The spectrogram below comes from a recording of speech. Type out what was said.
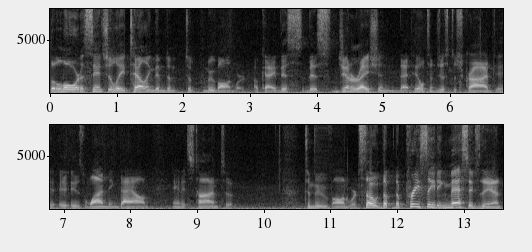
the Lord essentially telling them to, to move onward. Okay, this, this generation that Hilton just described is winding down, and it's time to, to move onward. So, the, the preceding message then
